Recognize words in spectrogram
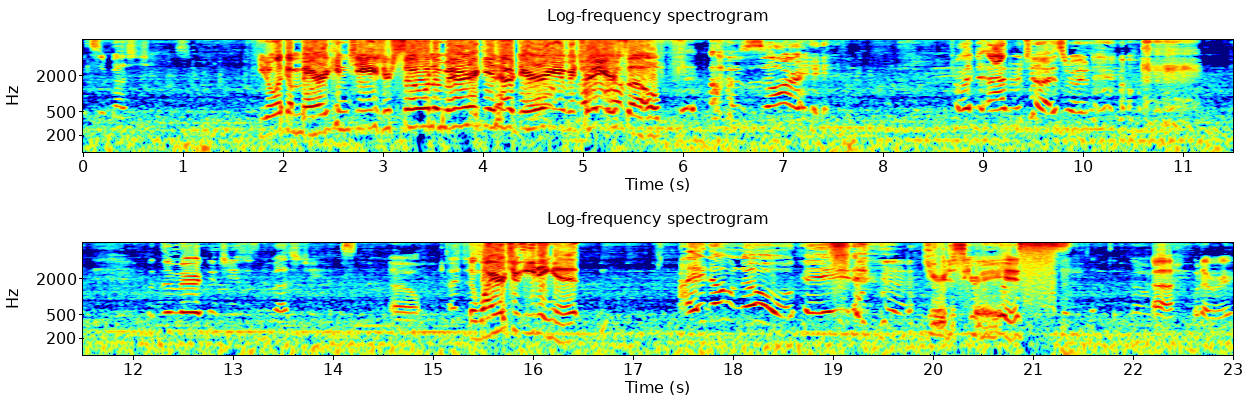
It's the best cheese. You don't like American cheese? You're so un-American. How dare you betray yourself? I'm sorry. Trying to advertise right now. but the American cheese is the best cheese. Oh. Then why aren't you eating it? I don't know, okay? You're a disgrace. Uh, whatever.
